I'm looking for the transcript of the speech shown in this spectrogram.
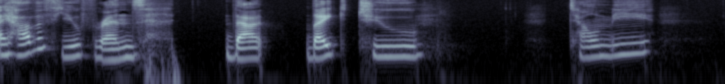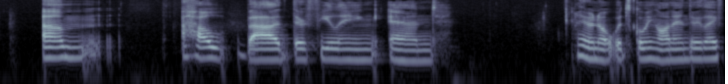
i have a few friends that like to tell me um how bad they're feeling and I don't know what's going on in their life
